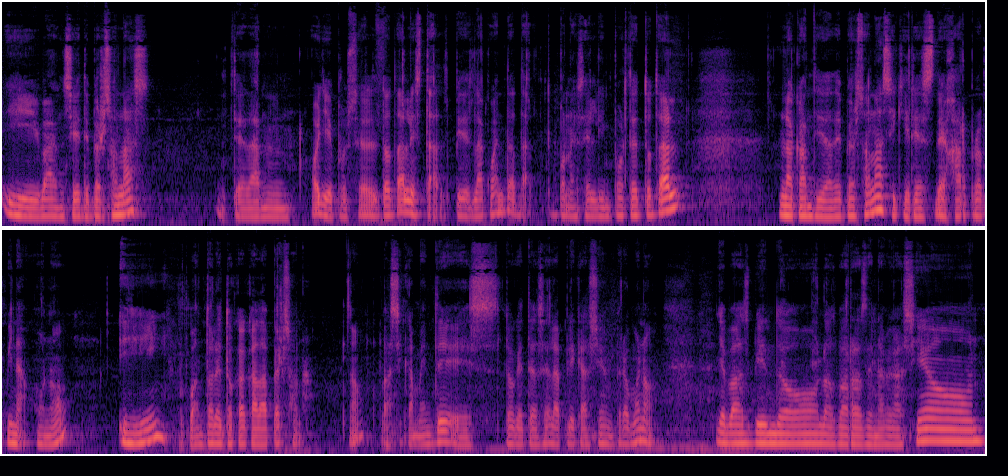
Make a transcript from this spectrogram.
y van siete personas te dan oye pues el total es tal pides la cuenta tal te pones el importe total la cantidad de personas si quieres dejar propina o no y cuánto le toca a cada persona ¿no? Básicamente es lo que te hace la aplicación. Pero bueno, ya vas viendo las barras de navegación,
